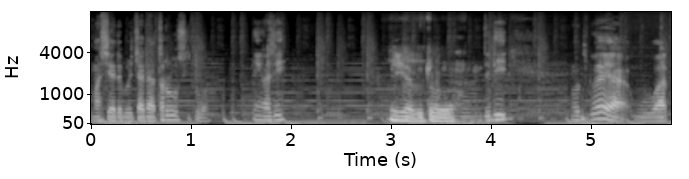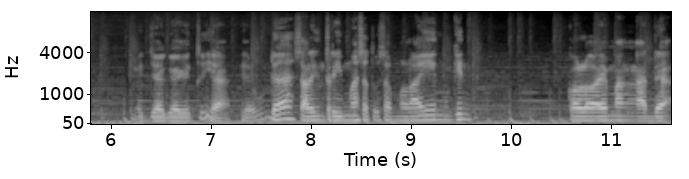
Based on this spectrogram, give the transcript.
masih ada bercanda terus gitu loh ini gak sih Iya betul. Mm, jadi menurut gue ya buat ngejaga itu ya ya udah saling terima satu sama lain mungkin kalau emang ada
